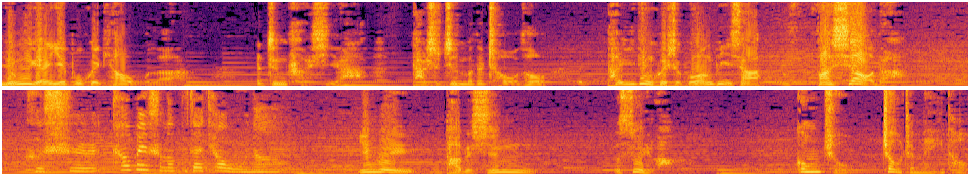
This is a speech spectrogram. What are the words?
永远也不会跳舞了，真可惜啊！他是这么的丑陋。他一定会使国王陛下发笑的。可是他为什么不再跳舞呢？因为他的心碎了。公主皱着眉头，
